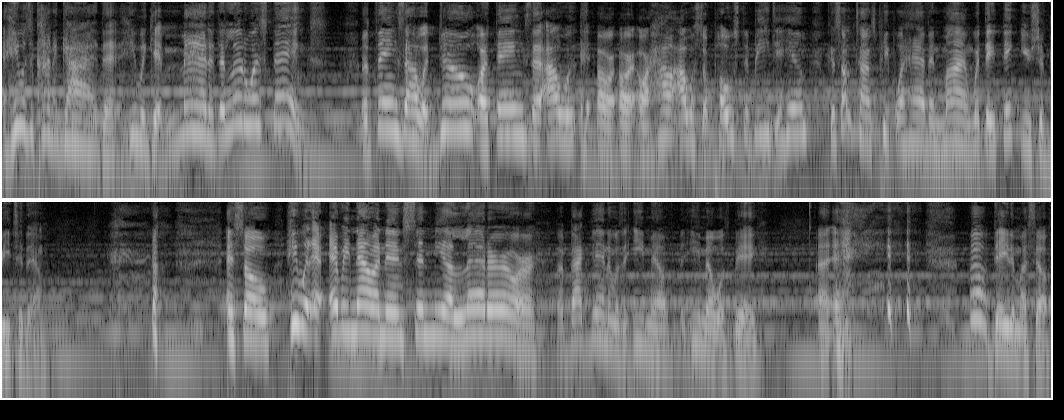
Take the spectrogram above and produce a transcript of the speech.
And he was the kind of guy that he would get mad at the littlest things the things I would do or things that I was, or, or, or how I was supposed to be to him. Because sometimes people have in mind what they think you should be to them. and so he would every now and then send me a letter, or, or back then it was an email. The email was big. Uh, well, dating myself.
